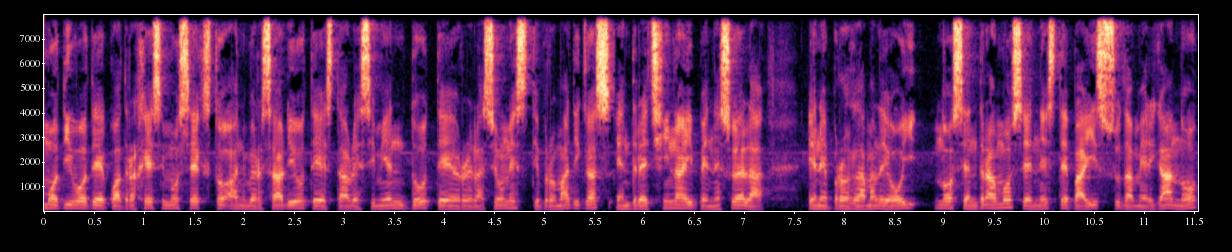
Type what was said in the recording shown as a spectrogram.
motivo del 46 aniversario de establecimiento de relaciones diplomáticas entre China y Venezuela, en el programa de hoy nos centramos en este país sudamericano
